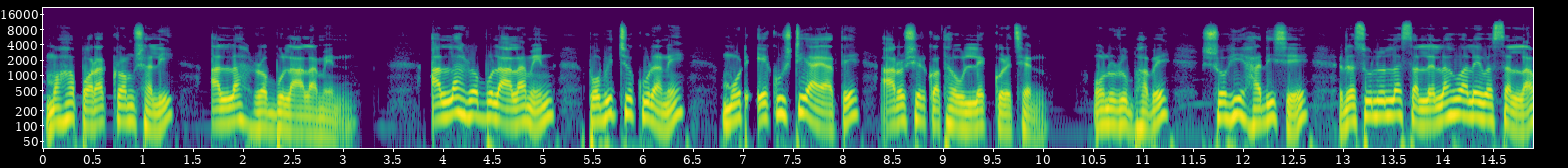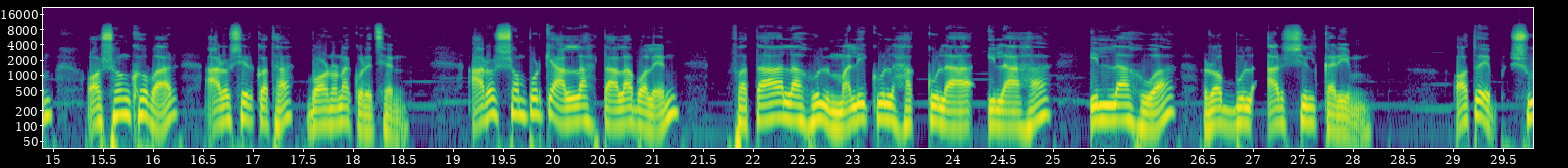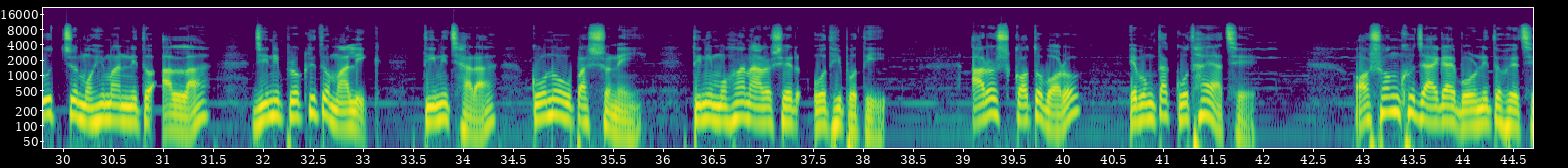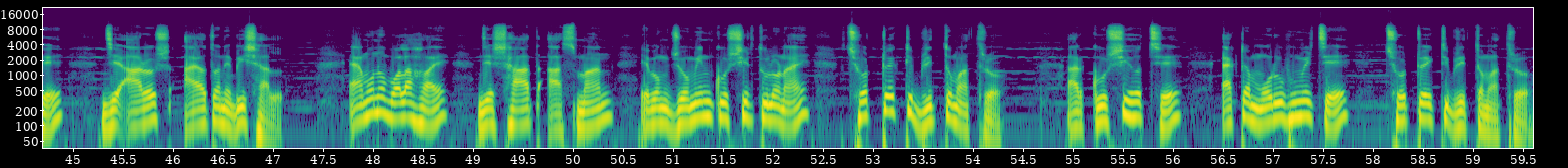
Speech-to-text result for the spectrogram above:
মহাপরাক্রমশালী আল্লাহ রব্বুল আলামিন। আল্লাহ রব্বুল আলামিন পবিত্র কুরআনে মোট একুশটি আয়াতে আরশের কথা উল্লেখ করেছেন। অনুরূপভাবে সহি হাদিসে রসুলুল্লাহ সাল্লাহু আলাইসাল্লাম অসংখ্যবার আরশের কথা বর্ণনা করেছেন। আরশ সম্পর্কে আল্লাহ তালা বলেন, ফতালাহুল মালিকুল হাক্কুলা ইলাহা ইল্লাহুয়া রব্বুল আরশিল করিম। অতএব সুউচ্চ মহিমান্বিত আল্লাহ, যিনি প্রকৃত মালিক তিনি ছাড়া কোনো উপাস্য নেই। তিনি মহান আরশের অধিপতি। আরশ কত বড় এবং তা কোথায় আছে? অসংখ্য জায়গায় বর্ণিত হয়েছে যে আরশ আয়তনে বিশাল। এমনও বলা হয় যে সাত আসমান এবং জমিন কুর্সির তুলনায় ছোট্ট একটি বৃত্তমাত্র আর কুর্সি হচ্ছে একটা মরুভূমির চেয়ে ছোট্ট একটি বৃত্তমাত্র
